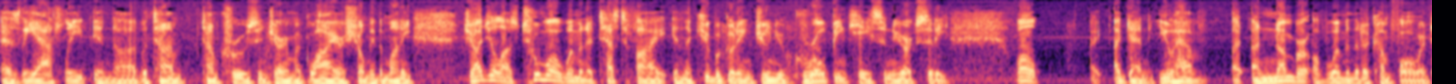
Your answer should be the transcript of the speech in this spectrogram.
as the athlete in uh, with Tom Tom Cruise and Jerry Maguire. Show me the money. Judge allows two more women to testify in the Cuba Gooding Jr. groping case in New York City. Well, again, you have a, a number of women that have come forward,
